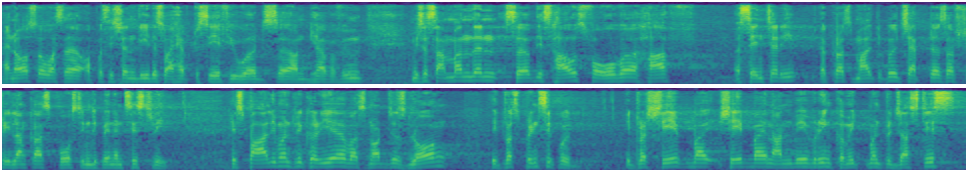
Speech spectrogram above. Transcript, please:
and also was an opposition leader, so I have to say a few words uh, on behalf of him. Mr. Sambandhan served this house for over half a century across multiple chapters of Sri Lanka's post independence history. His parliamentary career was not just long, it was principled. It was shaped by, shaped by an unwavering commitment to justice,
